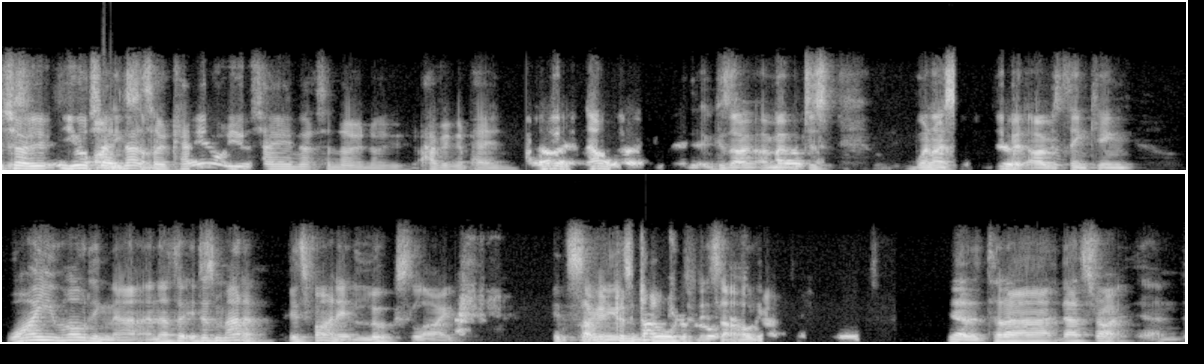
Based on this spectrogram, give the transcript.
so you're saying that's something. okay, or you're saying that's a no-no having a pen? I love it. No, because I, I remember just when I saw them do it, I was thinking, why are you holding that? And I thought it doesn't matter. It's fine. It looks like it's something like that's important. It's like holding. Yeah, ta-da, that's right. And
